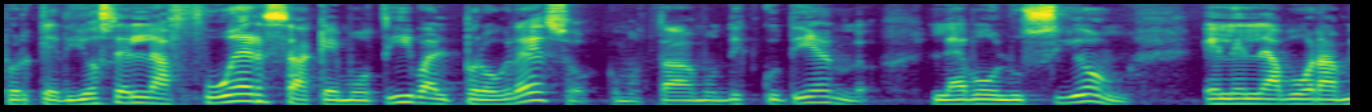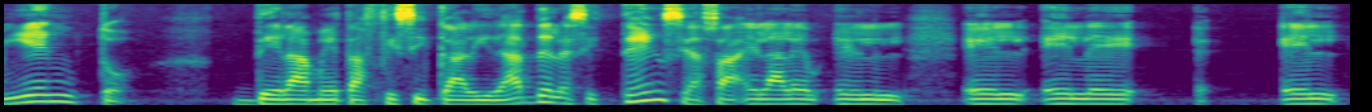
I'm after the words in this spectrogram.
Porque Dios es la fuerza que motiva el progreso, como estábamos discutiendo, la evolución, el elaboramiento de la metafisicalidad de la existencia, o sea, el, el, el, el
